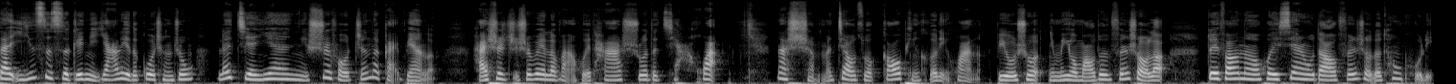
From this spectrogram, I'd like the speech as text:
在一次次给你压力的过程中，来检验你是否真的改变了，还是只是为了挽回他说的假话。那什么叫做高频合理化呢？比如说你们有矛盾分手了，对方呢会陷入到分手的痛苦里，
